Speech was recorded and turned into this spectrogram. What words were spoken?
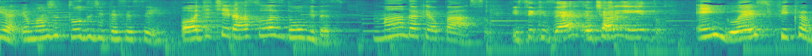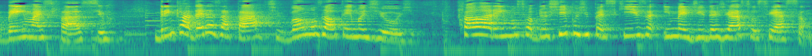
Bia, eu manjo tudo de TCC. Pode tirar suas dúvidas. Manda que eu passo. E se quiser, eu te oriento. Em inglês fica bem mais fácil. Brincadeiras à parte, vamos ao tema de hoje. Falaremos sobre os tipos de pesquisa e medidas de associação.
